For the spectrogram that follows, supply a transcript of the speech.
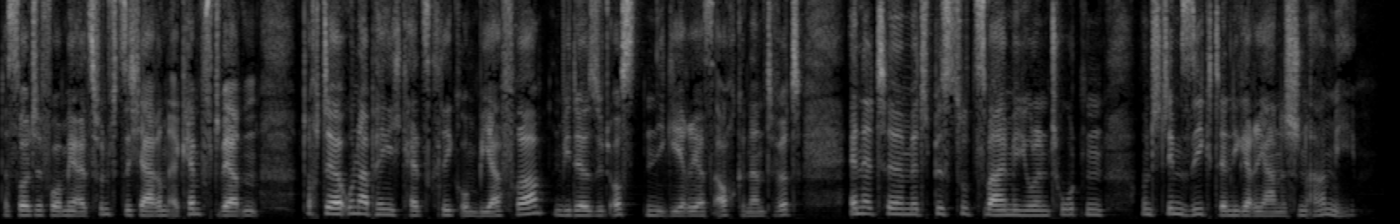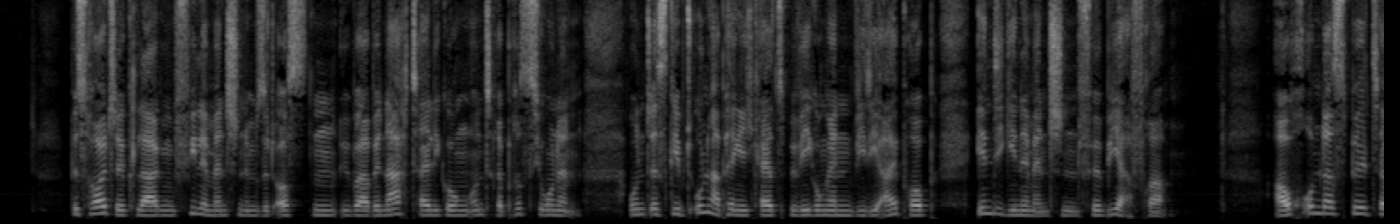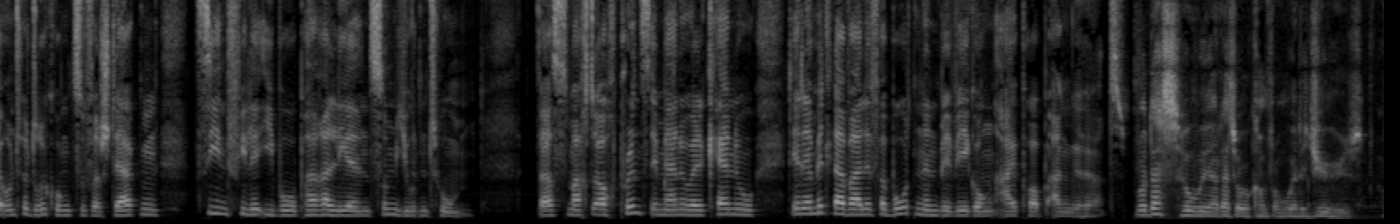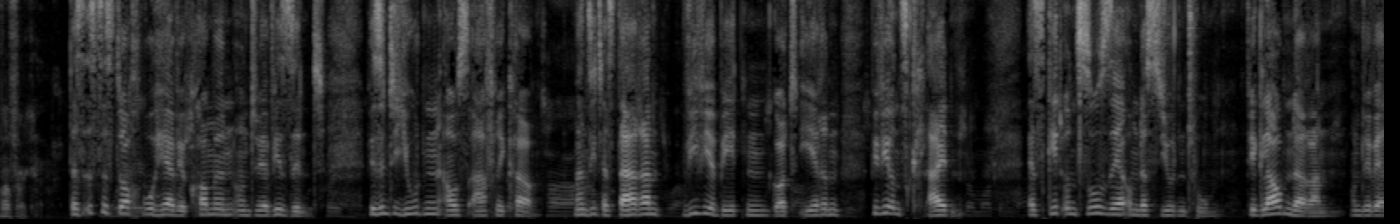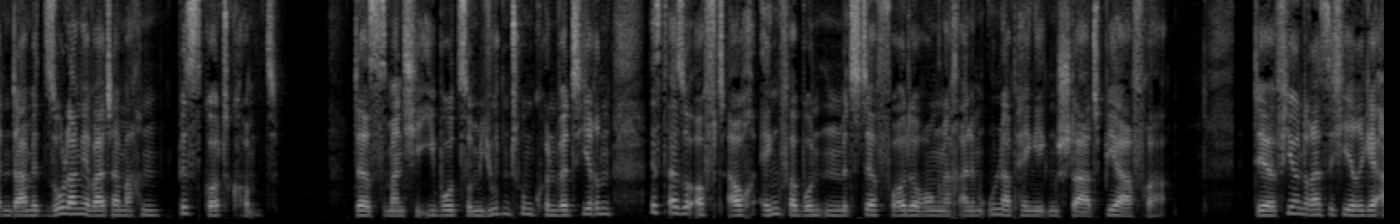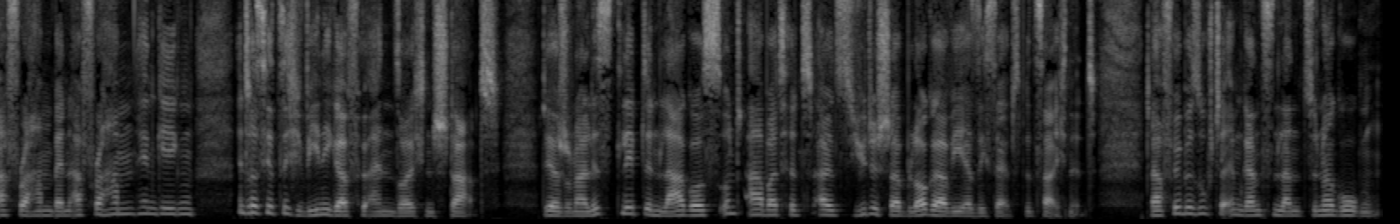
Das sollte vor mehr als 50 Jahren erkämpft werden, doch der Unabhängigkeitskrieg um Biafra, wie der Südosten Nigerias auch genannt wird, endete mit bis zu zwei Millionen Toten und dem Sieg der nigerianischen Armee. Bis heute klagen viele Menschen im Südosten über Benachteiligungen und Repressionen. Und es gibt Unabhängigkeitsbewegungen wie die IPOP, indigene Menschen für Biafra. Auch um das Bild der Unterdrückung zu verstärken, ziehen viele Ibo Parallelen zum Judentum. Das macht auch Prince Emmanuel Kanu, der der mittlerweile verbotenen Bewegung IPOP angehört. Well, that's who we are. That's where we come from. We're the Jews of Africa. Das ist es doch, woher wir kommen und wer wir sind. Wir sind die Juden aus Afrika. Man sieht das daran, wie wir beten, Gott ehren, wie wir uns kleiden. Es geht uns so sehr um das Judentum. Wir glauben daran und wir werden damit so lange weitermachen, bis Gott kommt. Dass manche Ibo zum Judentum konvertieren, ist also oft auch eng verbunden mit der Forderung nach einem unabhängigen Staat Biafra. Der 34-jährige Afraham Ben Afraham hingegen interessiert sich weniger für einen solchen Staat. Der Journalist lebt in Lagos und arbeitet als jüdischer Blogger, wie er sich selbst bezeichnet. Dafür besucht er im ganzen Land Synagogen.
